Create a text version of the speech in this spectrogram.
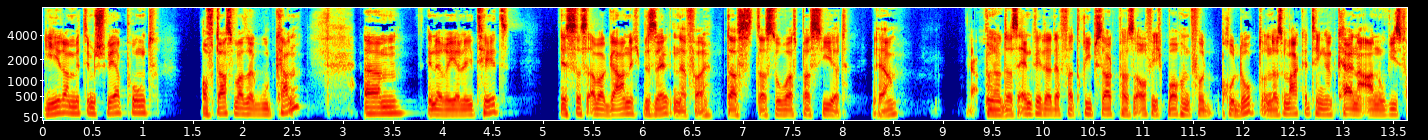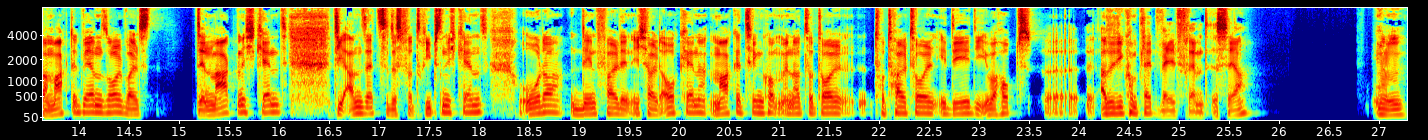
Jeder mit dem Schwerpunkt auf das, was er gut kann. Ähm, in der Realität ist es aber gar nicht bis selten der Fall, dass, dass sowas passiert. Ja. Ja. Dass entweder der Vertrieb sagt, pass auf, ich brauche ein Produkt und das Marketing hat keine Ahnung, wie es vermarktet werden soll, weil es den Markt nicht kennt, die Ansätze des Vertriebs nicht kennt oder den Fall, den ich halt auch kenne, Marketing kommt mit einer total, total tollen Idee, die überhaupt, äh, also die komplett weltfremd ist, ja. Ähm,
